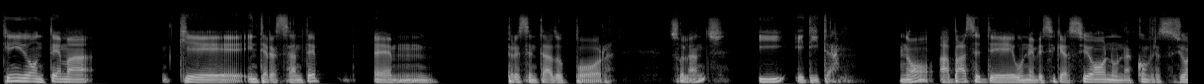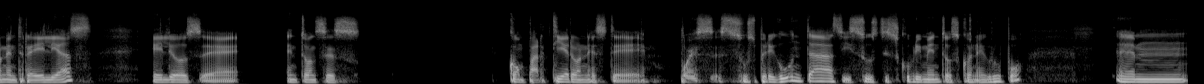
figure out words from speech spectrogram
tenido un tema que interesante em, presentado por Solange y Edita, ¿no? A base de una investigación, una conversación entre ellas, ellos eh, entonces compartieron este pues sus preguntas y sus descubrimientos con el grupo em,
